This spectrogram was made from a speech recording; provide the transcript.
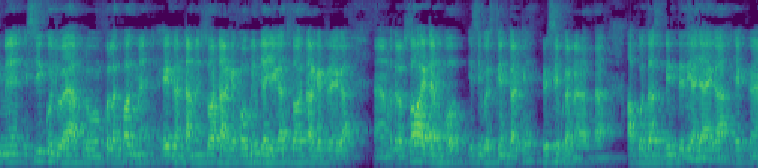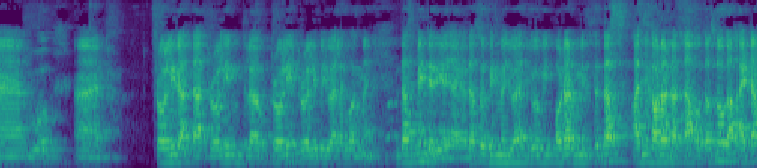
में, इसी को जो है आप लोगों को लगभग में एक घंटा में सौ टारगेट ओबी में जाइएगा, सौ टारगेट रहेगा। मतलब सौ आइटम को इसी को स्कैन करके रिसीव करना रहता। है आपको दस बिन दे दिया जाएगा, एक वो ट्रॉली रहता। है ट्रॉली मतलब ट्रॉली ट्रॉली पे जो है लगभग में दस बिन दे दिया जाएगा। दसों बिन में जो है, जो भी ऑर्डर मिलता है दस आदमी का ऑर्डर रहता है और दसों का आइटम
